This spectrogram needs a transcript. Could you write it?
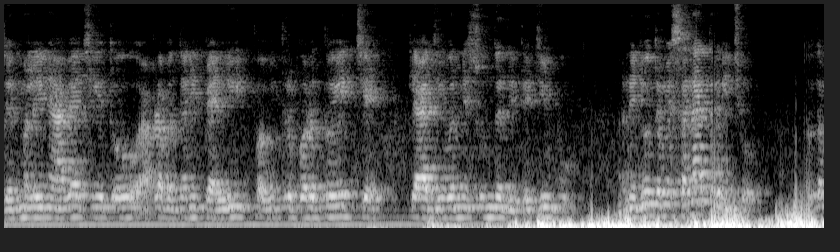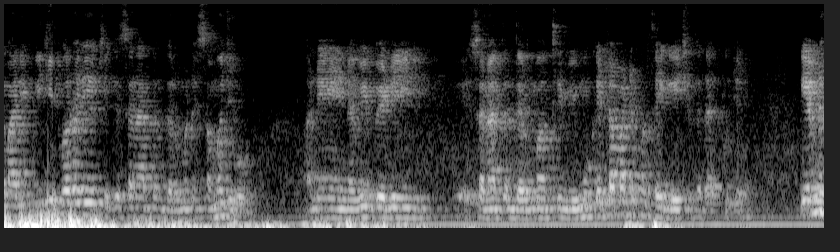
જન્મ લઈને આવ્યા છીએ તો આપણા બધાની પહેલી પવિત્ર ફરજ તો એ જ છે કે આ જીવનને સુંદર રીતે જીવવું. અને જો તમે સનાતની છો તો તમારી બીજી ફરજ એ છે કે સનાતન ધર્મને સમજવો. અને નવી પેઢી સનાતન ધર્મથી વિમુખ એટલા માટે પણ થઈ ગઈ છે કદાચ પૂજન. કે એમને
